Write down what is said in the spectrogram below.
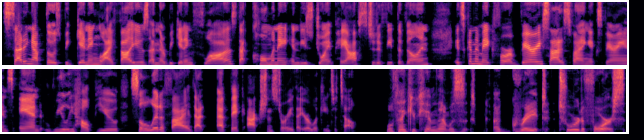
setting up those beginning life values and their beginning flaws that culminate in these joint payoffs to defeat the villain, it's going to make for a very satisfying experience and really help you solidify that epic action story that you're looking to tell. Well, thank you, Kim. That was a great tour de force.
